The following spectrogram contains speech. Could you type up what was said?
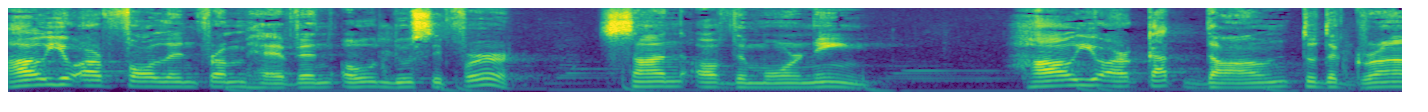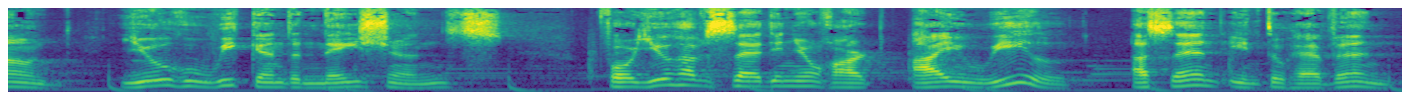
How you are fallen from heaven, O Lucifer, son of the morning. How you are cut down to the ground, you who weaken the nations. For you have said in your heart, I will ascend into heaven.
